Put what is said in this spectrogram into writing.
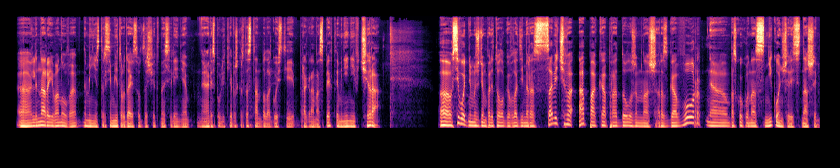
Э, Ленара Иванова, министр семьи, труда и соцзащиты населения э, Республики Башкортостан, была гостьей программы «Аспекты мнений» вчера. Э, сегодня мы ждем политолога Владимира Савичева, а пока продолжим наш разговор, поскольку у нас не кончились наши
